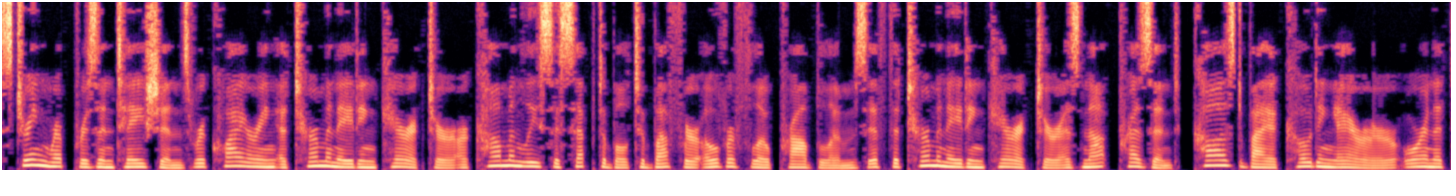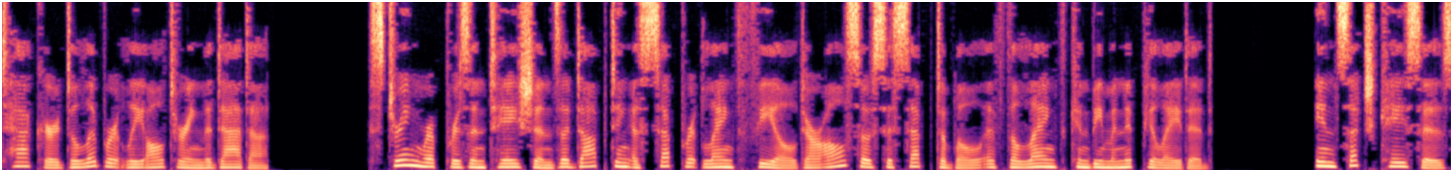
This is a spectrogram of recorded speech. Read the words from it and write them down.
String representations requiring a terminating character are commonly susceptible to buffer overflow problems if the terminating character is not present, caused by a coding error or an attacker deliberately altering the data. String representations adopting a separate length field are also susceptible if the length can be manipulated. In such cases,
